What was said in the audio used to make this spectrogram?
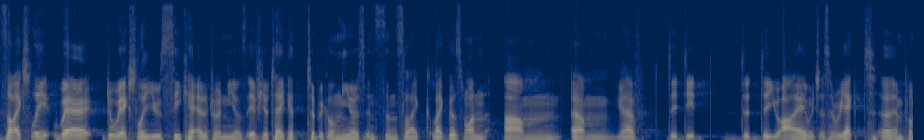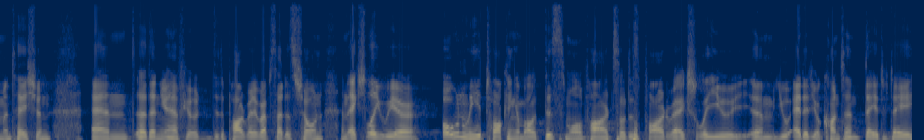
So actually, where do we actually use CK Editor in Neos? If you take a typical Neos instance like, like this one, um, um, you have the, the, the, the, UI, which is a React uh, implementation, and uh, then you have your the part where the website is shown. And actually, we are only talking about this small part, so this part where actually you um, you edit your content day to day,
